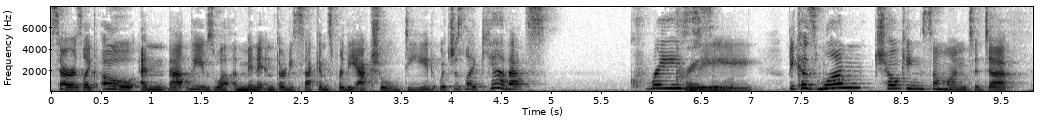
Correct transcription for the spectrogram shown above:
Sarah's like, oh, and that leaves what, a minute and 30 seconds for the actual deed, which is like, yeah, that's crazy. Crazy. Because one, choking someone to death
